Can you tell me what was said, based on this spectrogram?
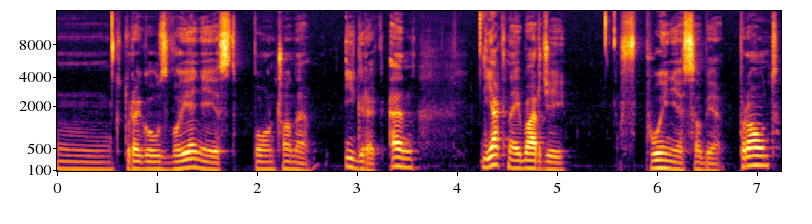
mm, którego uzwojenie jest połączone YN, jak najbardziej wpłynie sobie prąd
